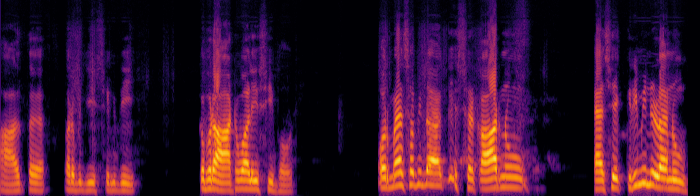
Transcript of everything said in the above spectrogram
ਹਾਲਤ ਪਰਮਜੀਤ ਸਿੰਘ ਦੀ ਘਬਰਾਹਟ ਵਾਲੀ ਸੀ ਬਹੁਤ। ਔਰ ਮੈਂ ਸਮਝਦਾ ਕਿ ਸਰਕਾਰ ਨੂੰ, ਐਸੇ ਕ੍ਰਿਮੀਨਲਾਂ ਨੂੰ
